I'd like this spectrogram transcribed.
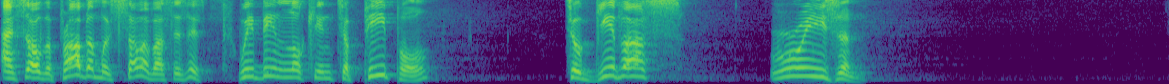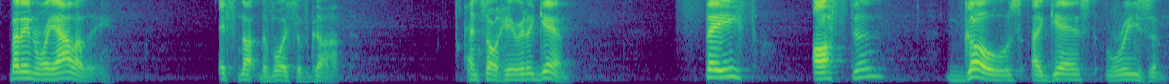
And so the problem with some of us is this we've been looking to people to give us reason. But in reality, it's not the voice of God. And so, hear it again. Faith often goes against reason.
